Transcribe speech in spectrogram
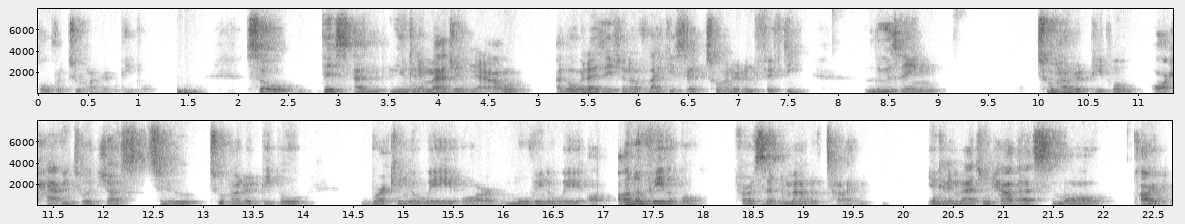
over 200 people. So this, and you can imagine now an organization of, like you said, 250 losing 200 people or having to adjust to 200 people working away or moving away or unavailable for a certain amount of time. You can imagine how that small part,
